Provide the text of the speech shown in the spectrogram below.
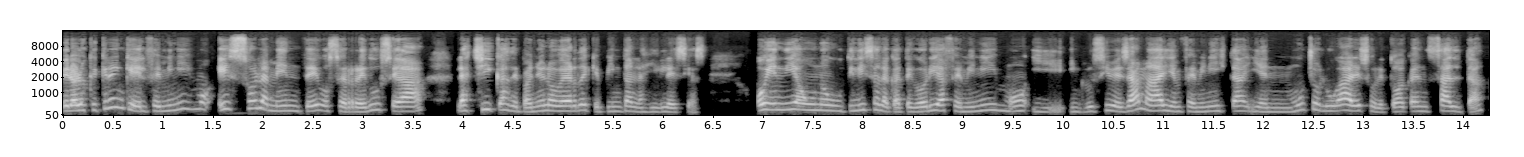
pero a los que creen que el feminismo es solamente o se reduce a las chicas de pañuelo verde que pintan las iglesias. Hoy en día uno utiliza la categoría feminismo e inclusive llama a alguien feminista y en muchos lugares, sobre todo acá en Salta,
